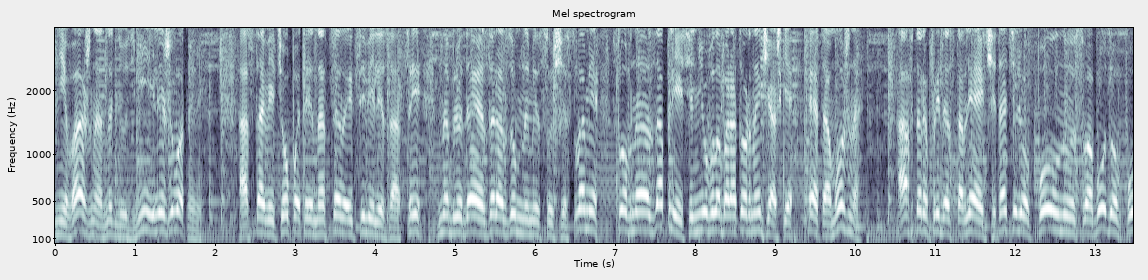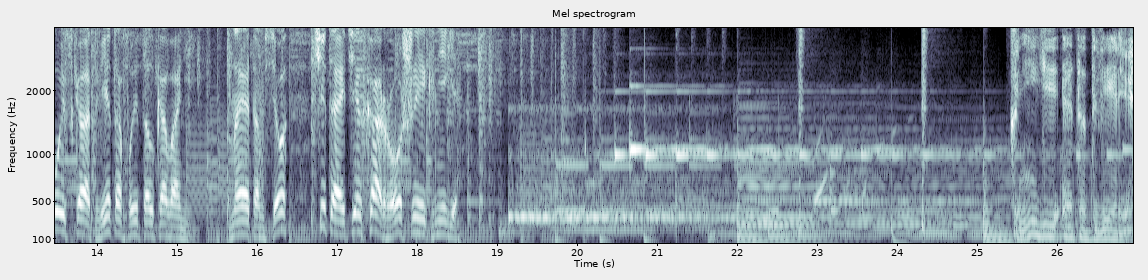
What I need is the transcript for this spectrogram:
Неважно, над людьми или животными. Оставить опыты над целой цивилизацией, наблюдая за разумными существами, словно за плесенью в лабораторной чашке, это можно? Автор предоставляет читателю полную свободу поиска ответов и толкований. На этом все. Читайте хорошие книги. Книги — это двери,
